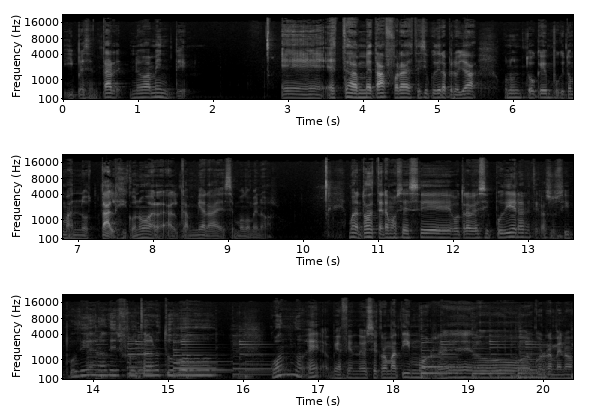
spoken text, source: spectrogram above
y presentar nuevamente eh, estas metáforas, este si pudiera, pero ya con un toque un poquito más nostálgico, ¿no? Al, cambiar a ese modo menor. Bueno, entonces tenemos ese otra vez si pudiera, en este caso si pudiera disfrutar tu voz. Cuando voy haciendo ese cromatismo, re, do, con re menor.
